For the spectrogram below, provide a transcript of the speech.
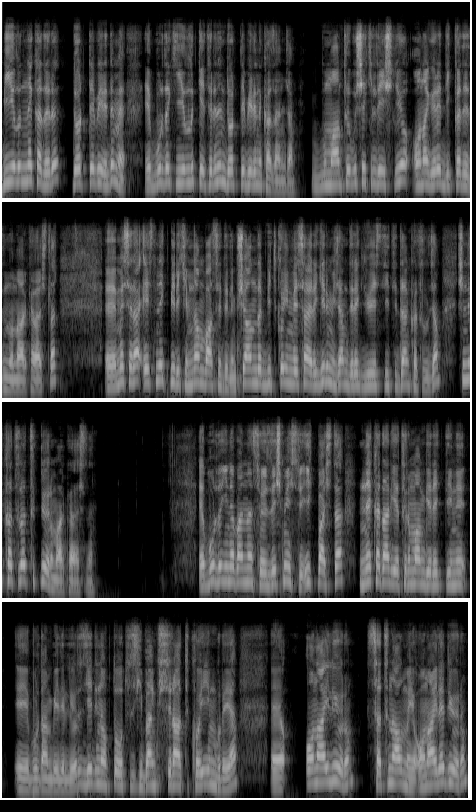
bir yılın ne kadarı? Dörtte biri değil mi? E, buradaki yıllık getirinin dörtte birini kazanacağım. Bu mantığı bu şekilde işliyor. Ona göre dikkat edin ona arkadaşlar. E, mesela esnek birikimden bahsedelim. Şu anda Bitcoin vesaire girmeyeceğim. Direkt USDT'den katılacağım. Şimdi katıla tıklıyorum arkadaşlar. E, burada yine benden sözleşme istiyor. İlk başta ne kadar yatırmam gerektiğini e, buradan belirliyoruz. 7.32 ben küsuratı koyayım buraya. E, onaylıyorum. Satın almayı onayla diyorum.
